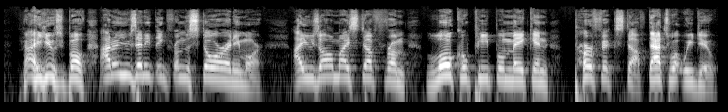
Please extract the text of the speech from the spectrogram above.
I use both. I don't use anything from the store anymore. I use all my stuff from local people making perfect stuff. That's what we do.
